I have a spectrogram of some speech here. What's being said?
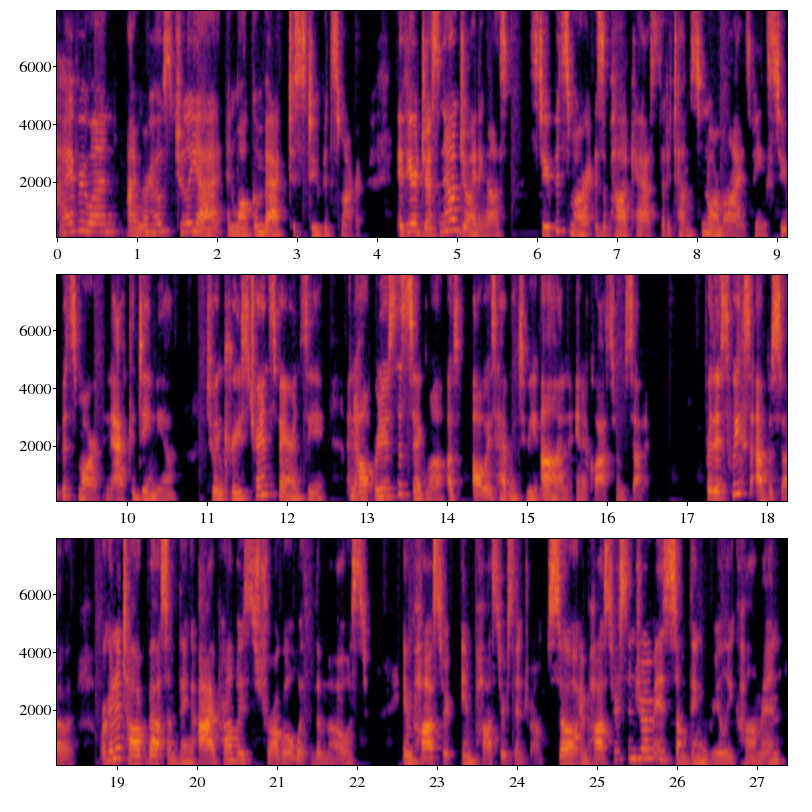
Hi, everyone. I'm your host, Juliet, and welcome back to Stupid Smart. If you're just now joining us, Stupid Smart is a podcast that attempts to normalize being stupid smart in academia to increase transparency and help reduce the stigma of always having to be on in a classroom setting. For this week's episode, we're going to talk about something I probably struggle with the most imposter imposter syndrome. So, imposter syndrome is something really common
